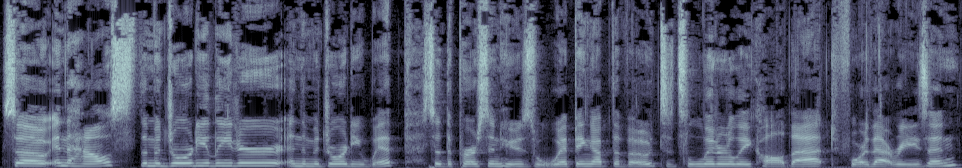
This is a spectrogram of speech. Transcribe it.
So, in the House, the majority leader and the majority whip, so the person who's whipping up the votes, it's literally called that for that reason.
